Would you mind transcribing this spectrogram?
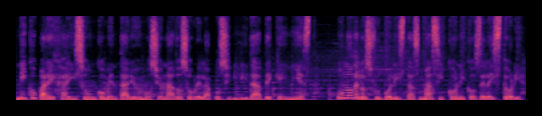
Nico Pareja hizo un comentario emocionado sobre la posibilidad de que Iniesta, uno de los futbolistas más icónicos de la historia,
